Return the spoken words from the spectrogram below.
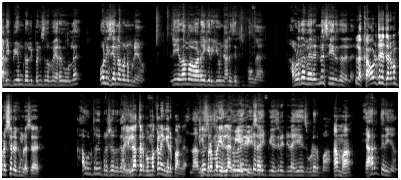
அடி பிஎம்டபிள்யூ பென்சில் போய் இறங்குள்ள போலீஸ் என்ன பண்ண முடியும்? நீங்கள் தாம்மா வாடகைக்கு இருக்கீங்க கொஞ்சம் அனுசரித்து போங்க. அவ்வளோதான் வேற என்ன செய்யறது அதில்? இல்ல காவல்துறை தரப்பு பிரஷர் இருக்கும்ல சார் காவல்துறை ப்ரெஷர் இருக்காங்க. எல்லா தரப்பு மக்களும் இங்க இருப்பாங்க. சொல்ற மாதிரி எல்லா விஐபிஸ் ஐபிஎஸ் ரிட்டையர்ட் ஐஏஎஸ் கூட இருப்பான். ஆமா. யாருக்கு தெரியும்?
